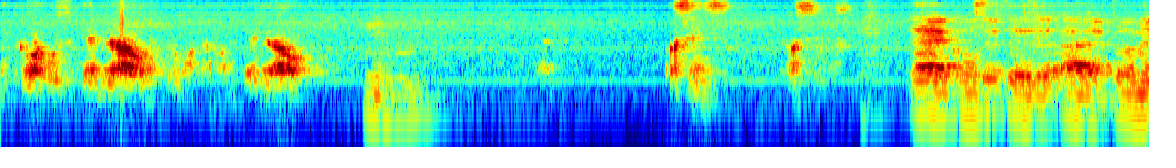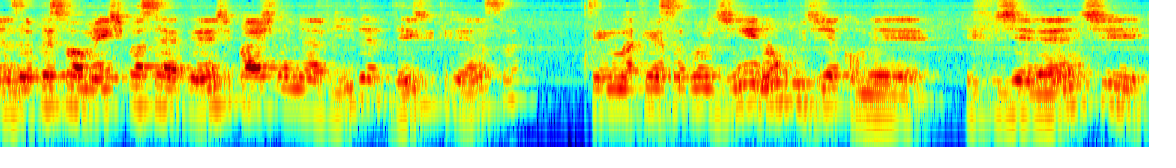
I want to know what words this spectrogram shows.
entre o arroz integral, entre o macarrão integral. Uhum. É. Paciência, paciência. É, com certeza. É, pelo menos eu pessoalmente passei a grande parte da minha vida, desde criança, sendo uma criança gordinha e não podia comer refrigerante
